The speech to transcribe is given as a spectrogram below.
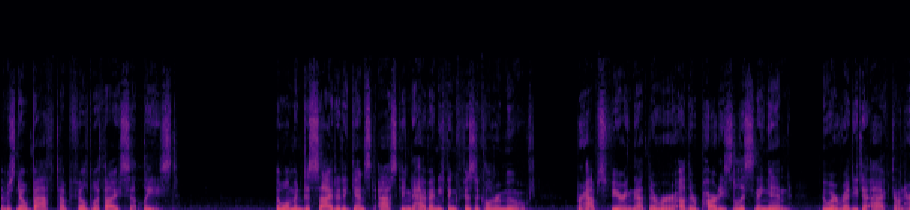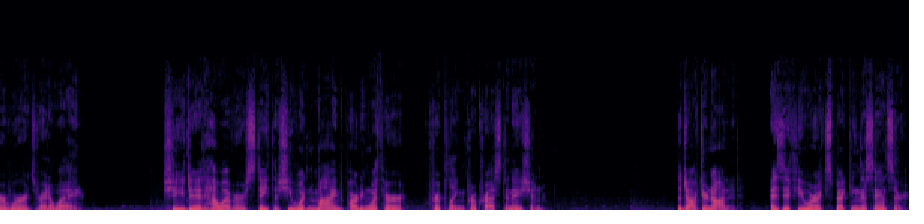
There was no bathtub filled with ice, at least. The woman decided against asking to have anything physical removed perhaps fearing that there were other parties listening in who were ready to act on her words right away. She did, however, state that she wouldn't mind parting with her crippling procrastination. The doctor nodded, as if he were expecting this answer,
